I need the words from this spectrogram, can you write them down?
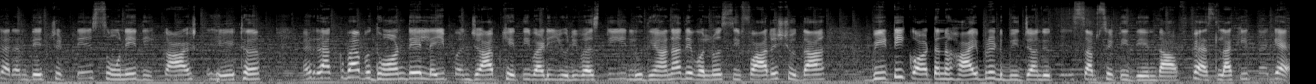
ਕਰਨ ਦੇ ਚਿੱਟੇ ਸੋਨੇ ਦੀ ਕਾਸ਼ਤ ਹੇਠ ਰਕਬਾ ਵਧਾਉਣ ਦੇ ਲਈ ਪੰਜਾਬ ਖੇਤੀਬਾੜੀ ਯੂਨੀਵਰਸਿਟੀ ਲੁਧਿਆਣਾ ਦੇ ਵੱਲੋਂ ਸਿਫਾਰਿਸ਼ਸ਼ੁਦਾ ਬੀਟੀ ਕਾਟਨ ਹਾਈਬ੍ਰਿਡ ਬੀਜਾਂ ਦੇ ਉੱਤੇ ਸਬਸਿਡੀ ਦੇਣ ਦਾ ਫੈਸਲਾ ਕੀਤਾ ਗਿਆ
